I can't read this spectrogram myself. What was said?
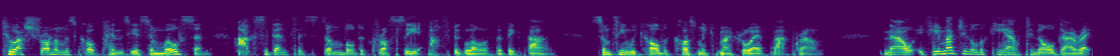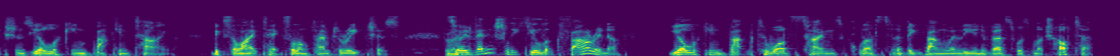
two astronomers called Penzias and Wilson accidentally stumbled across the afterglow of the Big Bang, something we call the cosmic microwave background. Now, if you imagine looking out in all directions, you're looking back in time because the light takes a long time to reach us. Right. So eventually, if you look far enough, you're looking back towards times close to the Big Bang when the universe was much hotter.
